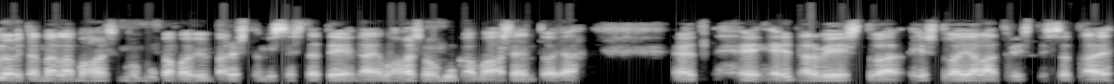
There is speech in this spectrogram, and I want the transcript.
löytämällä mahdollisimman mukava ympäristö, missä sitä tehdään ja mahdollisimman mukava asento. Ja, et ei, ei tarvitse istua, istua jalat ristissä tai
